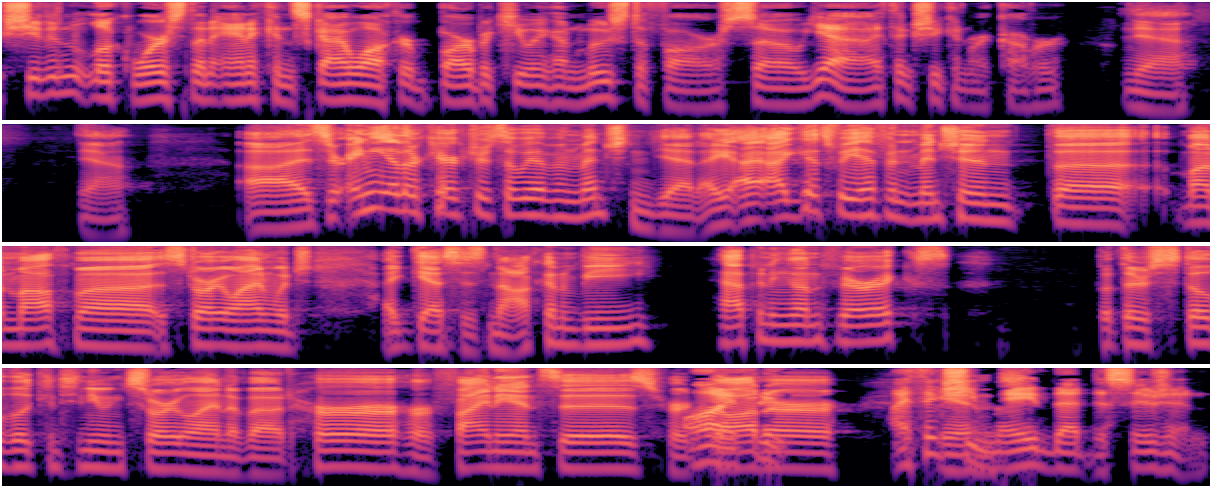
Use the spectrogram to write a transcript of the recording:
she didn't look worse than Anakin Skywalker barbecuing on Mustafar. So yeah, I think she can recover. yeah, yeah. Uh, is there any other characters that we haven't mentioned yet? I, I, I guess we haven't mentioned the Mon Mothma storyline, which I guess is not going to be happening on Ferrix. But there's still the continuing storyline about her, her finances, her Oh, I think- daughter. I think she made that decision.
